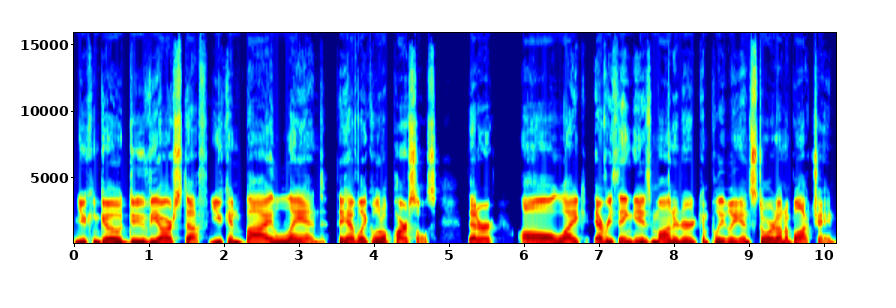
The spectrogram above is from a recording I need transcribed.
You can go do VR stuff. You can buy land. They have like little parcels that are all like everything is monitored completely and stored on a blockchain.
